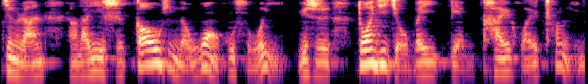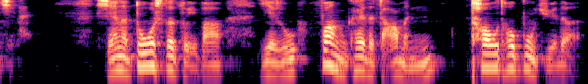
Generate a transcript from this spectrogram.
竟然让他一时高兴的忘乎所以，于是端起酒杯便开怀畅饮起来。闲了多时的嘴巴，也如放开的闸门，滔滔不绝地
